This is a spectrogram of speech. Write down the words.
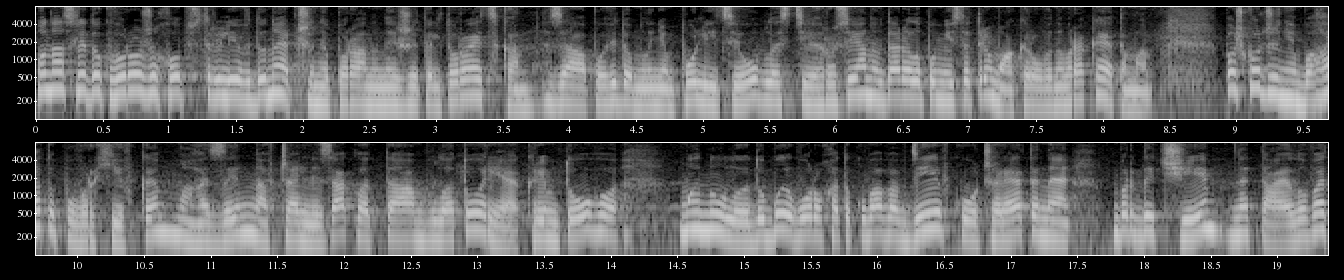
Унаслідок ворожих обстрілів Донеччини поранений житель Турецька. За повідомленням поліції області, росіяни вдарили по місту трьома керованими ракетами. Пошкоджені багатоповерхівки, магазин, навчальний заклад та амбулаторія. Крім того, минулої доби ворог атакував Авдіївку, Черетине, Бердичі, Нетайлове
